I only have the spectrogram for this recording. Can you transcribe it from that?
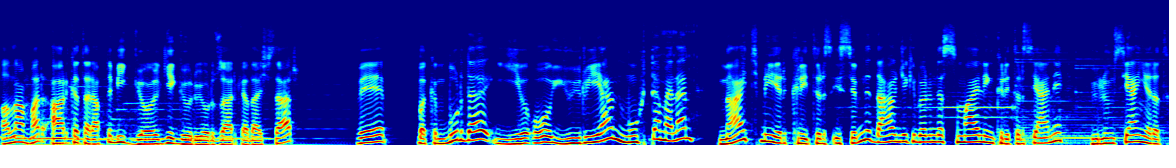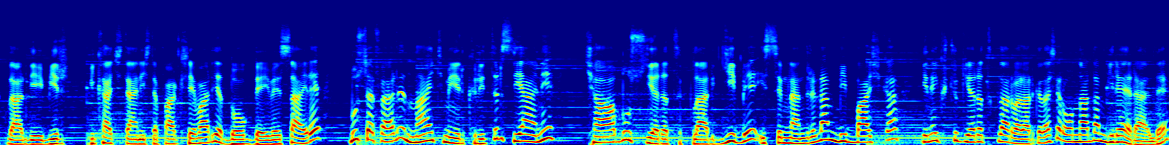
alan var. Arka tarafta bir gölge görüyoruz arkadaşlar. Ve bakın burada o yürüyen muhtemelen Nightmare Critters isimli daha önceki bölümde Smiling Critters yani gülümseyen yaratıklar diye bir birkaç tane işte farklı şey vardı ya Dog Day vesaire. Bu sefer de Nightmare Critters yani kabus yaratıklar gibi isimlendirilen bir başka yine küçük yaratıklar var arkadaşlar. Onlardan biri herhalde.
